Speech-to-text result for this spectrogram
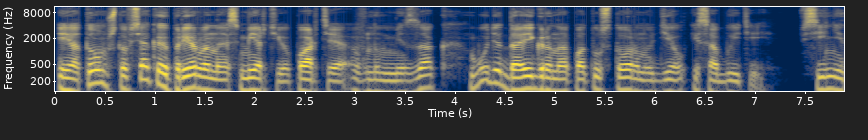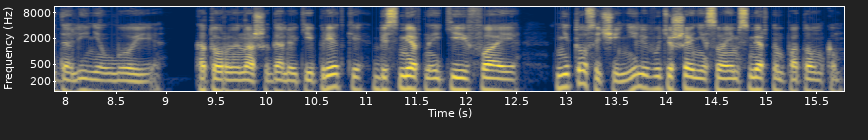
и о том, что всякая прерванная смертью партия в Нуммизак будет доиграна по ту сторону дел и событий, в синей долине Лои которую наши далекие предки, бессмертные Киефаи, не то сочинили в утешение своим смертным потомкам,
